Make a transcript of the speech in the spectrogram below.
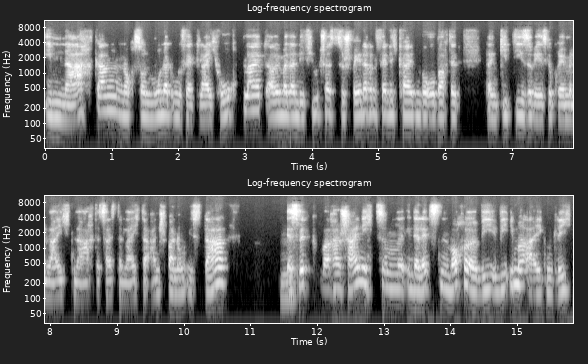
im Nachgang noch so einen Monat ungefähr gleich hoch bleibt. Aber wenn man dann die Futures zu späteren Fälligkeiten beobachtet, dann gibt diese Risikoprämie leicht nach. Das heißt, eine leichte Anspannung ist da. Hm. Es wird wahrscheinlich zum, in der letzten Woche, wie, wie immer eigentlich,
